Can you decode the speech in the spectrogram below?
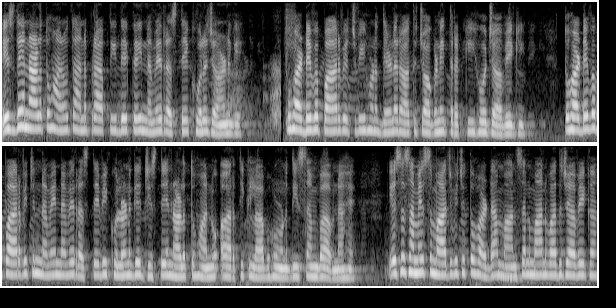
ਇਸ ਦੇ ਨਾਲ ਤੁਹਾਨੂੰ ਧਨ ਪ੍ਰਾਪਤੀ ਦੇ ਕਈ ਨਵੇਂ ਰਸਤੇ ਖੁੱਲ ਜਾਣਗੇ। ਤੁਹਾਡੇ ਵਪਾਰ ਵਿੱਚ ਵੀ ਹੁਣ ਦਿਨ ਰਾਤ ਚੌਗਣੀ ਤਰੱਕੀ ਹੋ ਜਾਵੇਗੀ। ਤੁਹਾਡੇ ਵਪਾਰ ਵਿੱਚ ਨਵੇਂ-ਨਵੇਂ ਰਸਤੇ ਵੀ ਖੁੱਲਣਗੇ, ਜਿਸ ਦੇ ਨਾਲ ਤੁਹਾਨੂੰ ਆਰਥਿਕ ਲਾਭ ਹੋਣ ਦੀ ਸੰਭਾਵਨਾ ਹੈ। ਇਸ ਸਮੇਂ ਸਮਾਜ ਵਿੱਚ ਤੁਹਾਡਾ ਮਾਨ ਸਨਮਾਨ ਵੱਧ ਜਾਵੇਗਾ।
